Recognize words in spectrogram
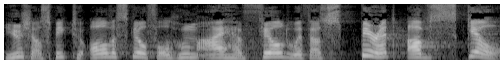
You shall speak to all the skillful, whom I have filled with a spirit of skill.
